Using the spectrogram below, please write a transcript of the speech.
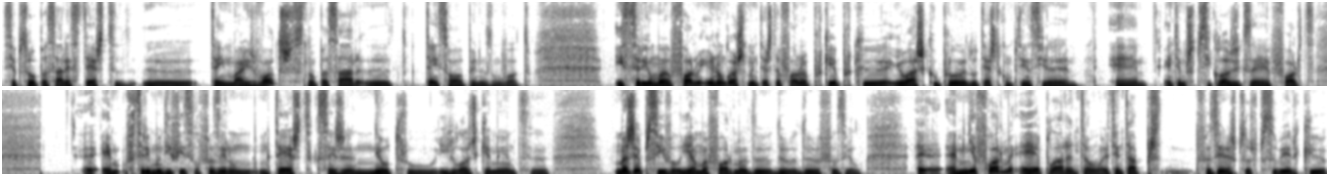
Se a pessoa passar esse teste, uh, tem mais votos. Se não passar, uh, tem só apenas um voto. Isso seria uma forma. Eu não gosto muito desta forma, porquê? Porque eu acho que o problema do teste de competência, é, em termos psicológicos, é forte. É, seria muito difícil fazer um, um teste que seja neutro ideologicamente mas é possível e é uma forma de, de, de fazê-lo. A, a, minha forma é apelar então a tentar fazer as pessoas perceber que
